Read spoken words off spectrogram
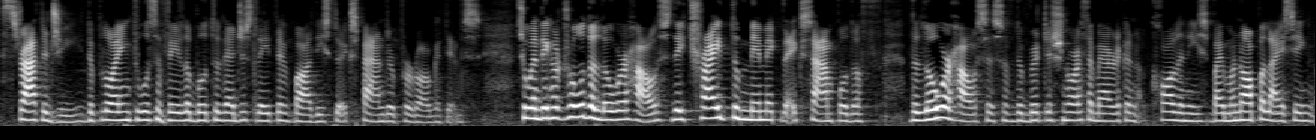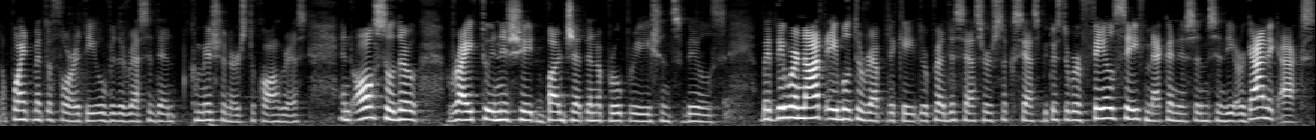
strategy, deploying tools available to legislative bodies to expand their prerogatives. So when they controlled the lower house, they tried to mimic the example of the lower houses of the British North American colonies by monopolizing appointment authority over the resident commissioners to Congress and also the right to initiate budget and appropriations bills. But they were not able to replicate their predecessors' success because there were fail safe mechanisms in the Organic Acts,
